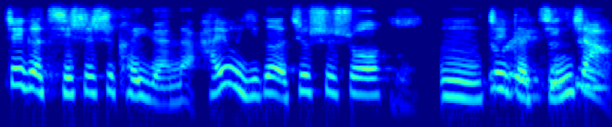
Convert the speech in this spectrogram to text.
这个其实是可以圆的。还有一个就是说，嗯，这个警长。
